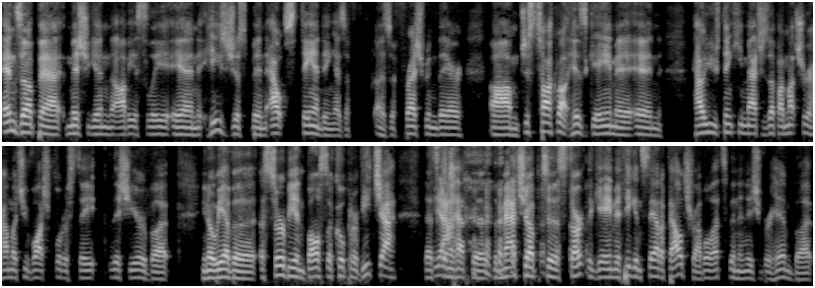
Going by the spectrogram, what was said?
ends up at Michigan, obviously, and he's just been outstanding as a as a freshman there. Um, just talk about his game and, and, how you think he matches up. I'm not sure how much you've watched Florida State this year, but you know we have a, a Serbian Balsa Koprivica that's yeah. going to have the, the matchup to start the game if he can stay out of foul trouble. That's been an issue for him, but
